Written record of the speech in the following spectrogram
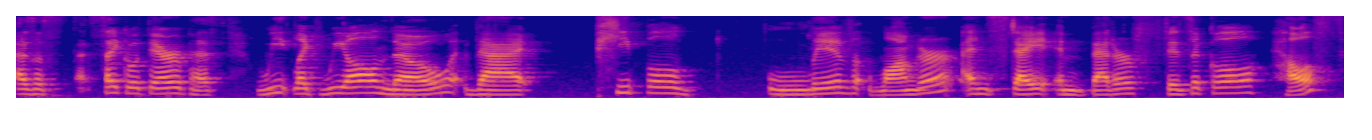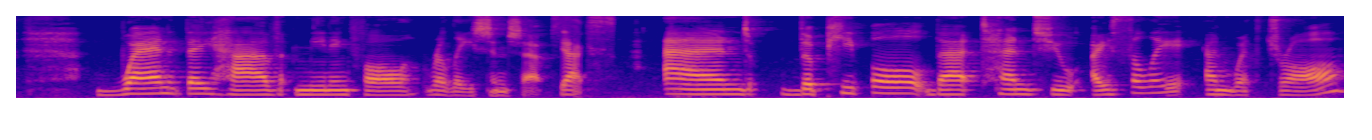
as a psychotherapist, we like we all know that people live longer and stay in better physical health when they have meaningful relationships. Yes. And the people that tend to isolate and withdraw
